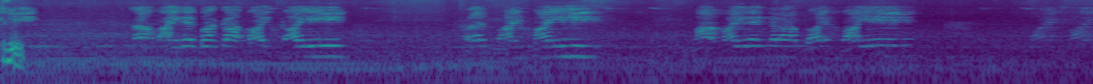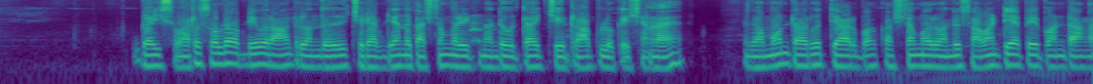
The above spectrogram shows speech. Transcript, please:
Gì? Hãy subscribe cho kênh Ghiền Mì Gõ Để không bỏ lỡ những video hấp dẫn guys வர சொல்ல அப்படியே ஒரு ஆர்டர் வந்தது. சரி அப்படியே அந்த கஸ்டமர் இட்டுன்னு வந்து விட்டாச்சு ட்ராப் லொக்கேஷனில் இந்த அமௌண்ட் அறுபத்தி ஆறு ரூபாய். கஸ்டமர் வந்து செவன்ட்டியாக பே பண்ணிட்டாங்க.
